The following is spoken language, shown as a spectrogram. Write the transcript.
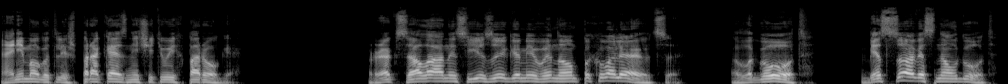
Они могут лишь проказничать у их порога. Роксоланы с языками в ином похваляются. Лгут, Бессовестно лгут.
